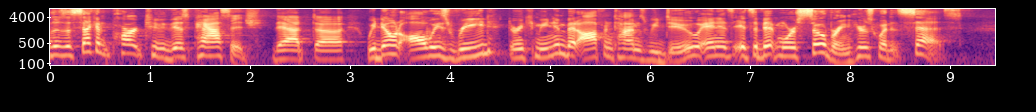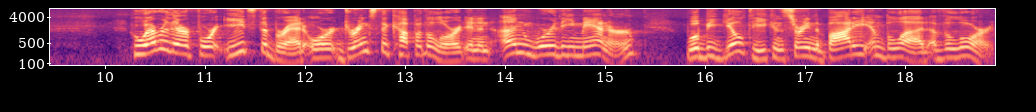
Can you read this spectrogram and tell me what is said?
there's a second part to this passage that uh, we don't always read during communion, but oftentimes we do, and it's, it's a bit more sobering. Here's what it says Whoever therefore eats the bread or drinks the cup of the Lord in an unworthy manner will be guilty concerning the body and blood of the Lord.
